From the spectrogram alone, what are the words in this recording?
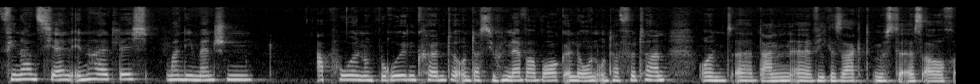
finanziell, inhaltlich man die Menschen abholen und beruhigen könnte und das You'll Never Walk Alone unterfüttern. Und äh, dann, äh, wie gesagt, müsste es auch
